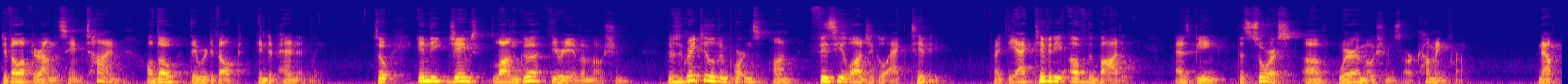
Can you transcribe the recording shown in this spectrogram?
developed around the same time, although they were developed independently. So in the James Lange theory of emotion, there's a great deal of importance on physiological activity, right? The activity of the body as being the source of where emotions are coming from. Now,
